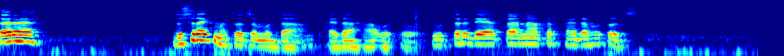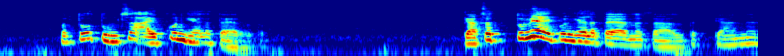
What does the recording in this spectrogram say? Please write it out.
तर दुसरा एक महत्त्वाचा मुद्दा फायदा हा होतो की उत्तर देताना तर फायदा होतोच. पण तो तुमचं ऐकून घ्यायला तयार होतो. त्याचं तुम्ही ऐकून घ्यायला तयार नसाल तर त्यानं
